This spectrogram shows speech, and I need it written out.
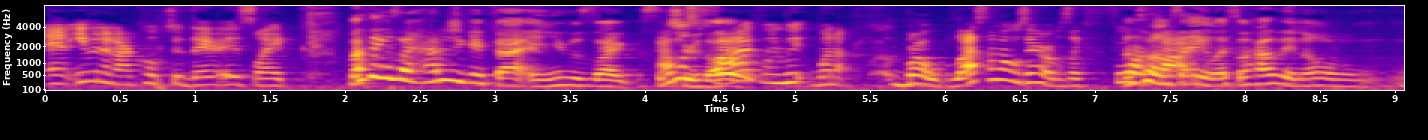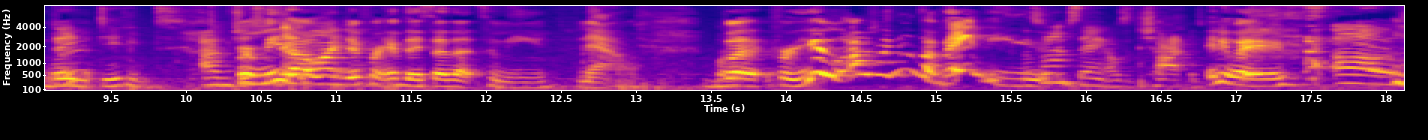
and even in our culture, there is like my thing is like, how did you get fat and you was like six I was years five old? when we when I, bro last time I was there I was like four That's or what I'm saying. Like, so how do they know? they didn't. I'm For me, that would be different if they said that to me now. Right. But for you, I was like, this is a baby. that's what I'm saying. I was a child. Anyway, Um,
